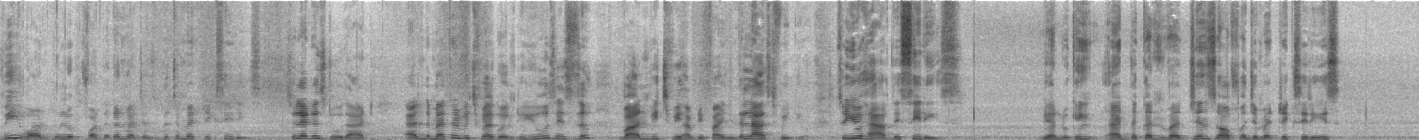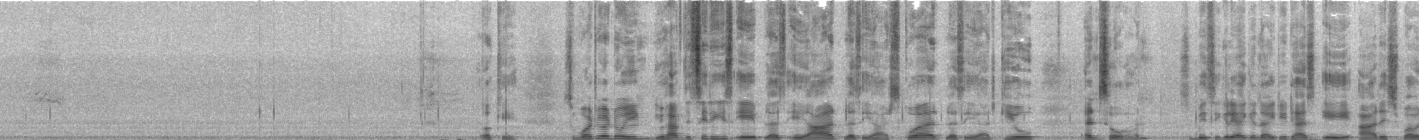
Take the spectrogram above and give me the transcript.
we want to look for the convergence of the geometric series. So let us do that and the method which we are going to use is the one which we have defined in the last video. So you have the series. We are looking at the convergence of a geometric series. Okay. So what you are doing you have the series a plus ar plus ar square plus ar cube and so on. So basically i can write it as a r is power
